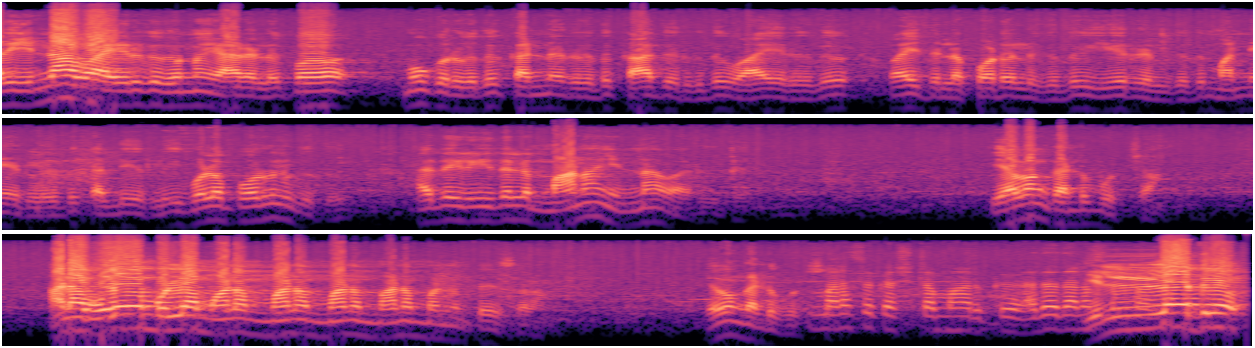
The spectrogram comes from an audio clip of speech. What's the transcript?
அது என்னவா இருக்குதுன்னு யாராலும் இப்போ மூக்கு இருக்குது கண் இருக்குது காது இருக்குது வாய் இருக்குது வயிற்றுல குடல் இருக்குது ஈரல் இருக்குது மண்ணீரல் இருக்குது கல்லீரல் இருக்குது இவ்வளோ பொருள் இருக்குது. அது இதில் மனம் என்னவா இருக்குது எவன் கண்டுபிடிச்சான்? ஆனால் உலகம் ஃபுல்லா மனம் மனம் மனம் மனம் மனம் பேசுகிறான் எவன் கண்டுபிடிச்சான்? மனசு கஷ்டமா இருக்கு. அதை தானே எல்லாத்துலயும்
